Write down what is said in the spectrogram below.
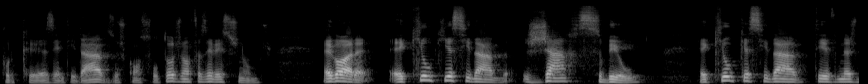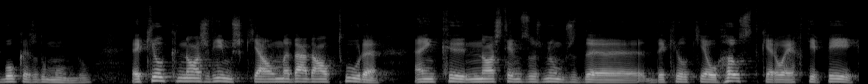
porque as entidades, os consultores vão fazer esses números. Agora, aquilo que a cidade já recebeu, aquilo que a cidade teve nas bocas do mundo, aquilo que nós vimos que há uma dada altura em que nós temos os números da, daquilo que é o host, que era o RTP,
